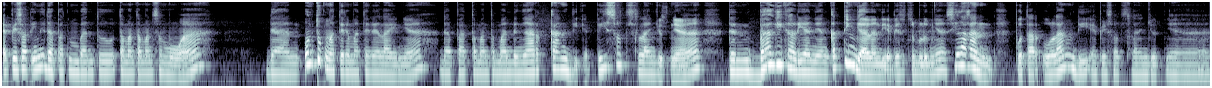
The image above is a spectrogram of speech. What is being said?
episode ini dapat membantu teman-teman semua dan untuk materi-materi lainnya dapat teman-teman dengarkan di episode selanjutnya dan bagi kalian yang ketinggalan di episode sebelumnya silakan putar ulang di episode selanjutnya.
